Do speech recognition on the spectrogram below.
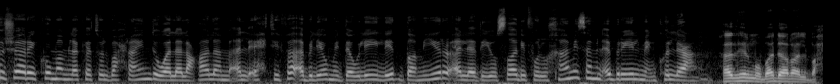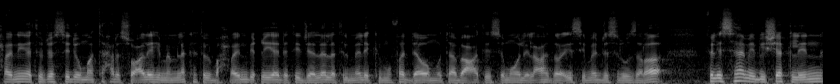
تشارك مملكة البحرين دول العالم الاحتفاء باليوم الدولي للضمير الذي يصادف الخامس من إبريل من كل عام. هذه المبادرة البحرينية تجسد ما تحرص عليه مملكة البحرين بقيادة جلالة الملك المفدى ومتابعة سمو ولي العهد رئيس مجلس الوزراء في الإسهام بشكل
